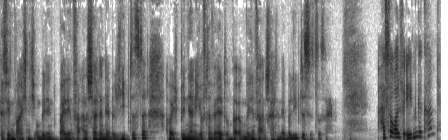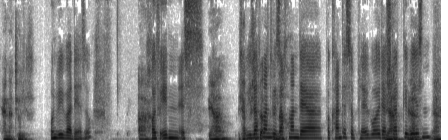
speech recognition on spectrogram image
Deswegen war ich nicht unbedingt bei den Veranstaltern der beliebteste, aber ich bin ja nicht auf der Welt, um bei irgendwelchen Veranstaltern der beliebteste zu sein. Hast du Rolf Eden gekannt? Ja, natürlich. Und wie war der so? Ach, Rolf Eden ist, ja, ich hab, wie sagt man, wie sagt man, der bekannteste Playboy der ja, Stadt gewesen ja,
